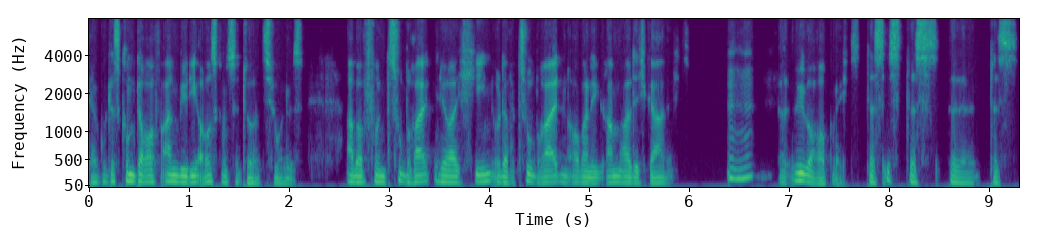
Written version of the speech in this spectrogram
Ja gut, es kommt darauf an, wie die Ausgangssituation ist. Aber von zu breiten Hierarchien oder zu breiten Organigrammen halte ich gar nichts. Mhm. Äh, überhaupt nichts. Das ist das, äh, das,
